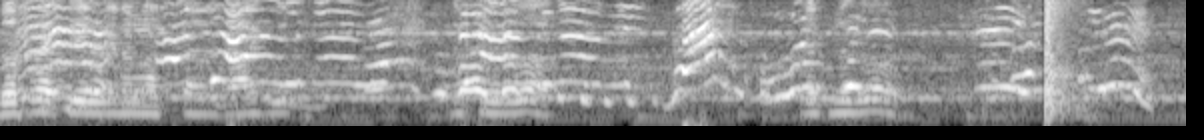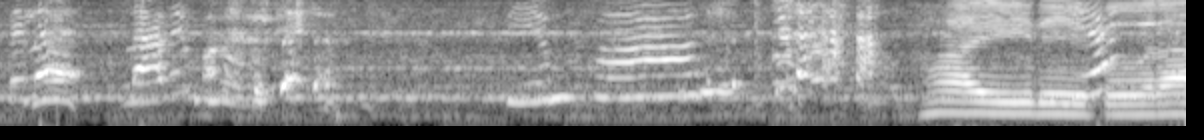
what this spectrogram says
দোসরা ক্রিম কেন নষ্ট হবে? হাই রে তোরা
